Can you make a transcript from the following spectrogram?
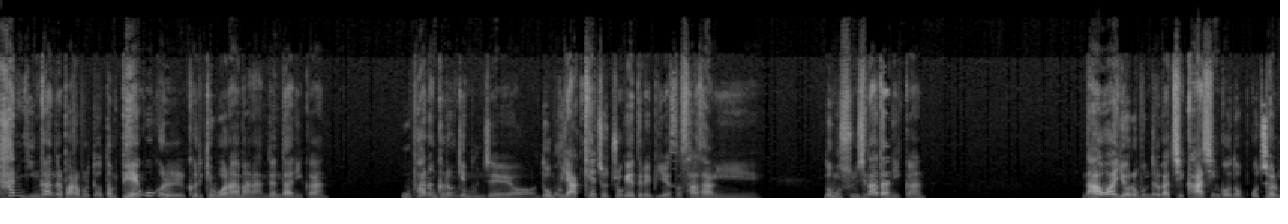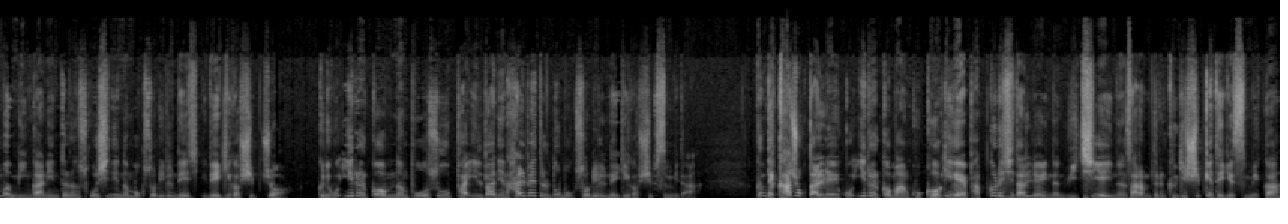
한 인간을 바라볼 때 어떤 배곡을 그렇게 원하면 안 된다니까. 우파는 그런 게 문제예요. 너무 약해 저쪽 애들에 비해서 사상이. 너무 순진하다니까. 나와 여러분들 같이 가진 것 없고 젊은 민간인들은 소신 있는 목소리를 내, 내기가 쉽죠 그리고 잃을 거 없는 보수 우파 일반인 할배들도 목소리를 내기가 쉽습니다. 근데 가족 달려 있고 잃을 거 많고 거기에 밥그릇이 달려 있는 위치에 있는 사람들은 그게 쉽게 되겠습니까?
